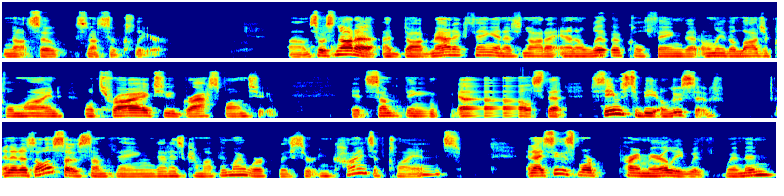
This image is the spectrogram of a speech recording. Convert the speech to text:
not so it's not so clear um, so it's not a, a, dogmatic thing and it's not an analytical thing that only the logical mind will try to grasp onto. It's something else that seems to be elusive. And it is also something that has come up in my work with certain kinds of clients. And I see this more primarily with women,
